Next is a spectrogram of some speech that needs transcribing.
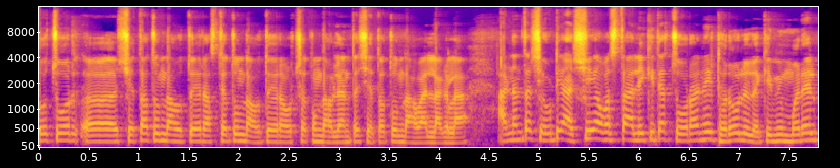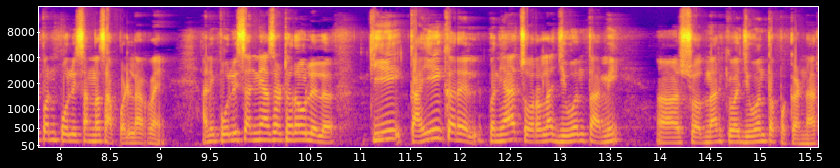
तो चोर शेतातून धावतोय रस्त्यातून धावतोय रौशातून धावल्यानंतर शेतातून धावायला लागला. आणि नंतर शेवटी अशी अवस्था आली की त्या चोराने ठरवलेलं की मी मरेल पण पोलिसांना सापडणार नाही. आणि पोलिसांनी असं ठरवलेलं की काहीही करेल पण ह्या चोराला जिवंत आम्ही शोधणार किंवा जिवंत पकडणार.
